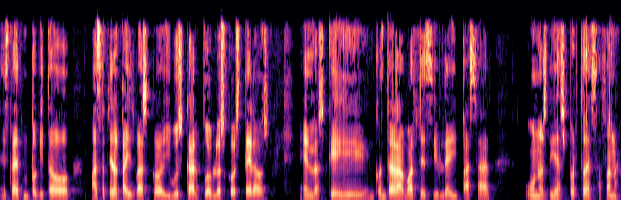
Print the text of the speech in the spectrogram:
esta vez un poquito más hacia el País Vasco y buscar pueblos costeros en los que encontrar algo accesible y pasar unos días por toda esa zona.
